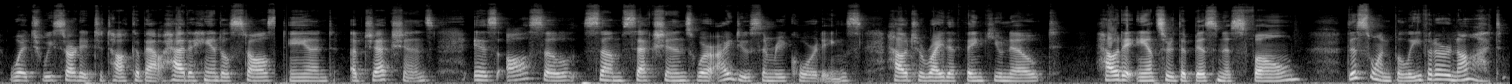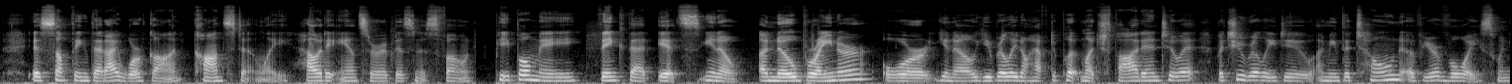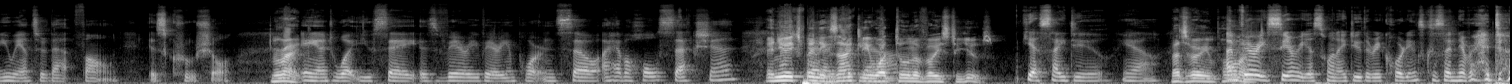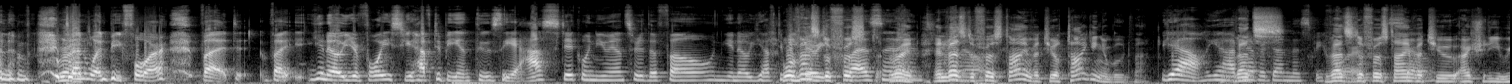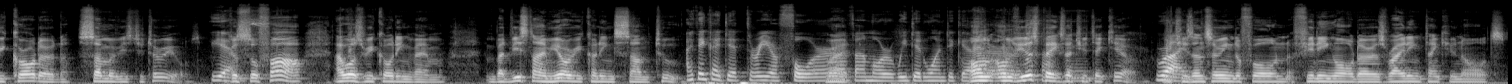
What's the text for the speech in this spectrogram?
which we started to talk about how to handle stalls and objections, is also some sections where I do some recordings how to write a thank you note, how to answer the business phone. This one, believe it or not, is something that I work on constantly how to answer a business phone. People may think that it's, you know, a no brainer or, you know, you really don't have to put much thought into it, but you really do. I mean, the tone of your voice when you answer that phone is crucial. right. And what you say is very, very important. So I have a whole section. And you explain that I did exactly what tone of voice to use. Yes, I do. Yeah. That's very important. I'm very serious when I do the recordings because I never had done them, Right. done one before. But but you know, your voice, you have to be enthusiastic when you answer the phone. You know, you have to well, be that's very the first pleasant. right, and that's the first time that you're talking about that. Yeah, yeah. I've that's, never done this before. That's the first time that you actually recorded some of these tutorials. Yes. Because so far I was recording them, but this time you're recording some too. I think I did three or four Right. of them, or we did one together. on on the aspects that you take care of, Right. which is answering the phone, filling orders, writing thank you notes,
